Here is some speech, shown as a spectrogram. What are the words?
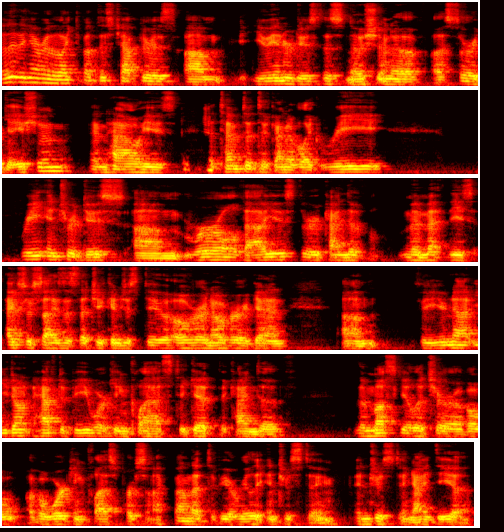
other thing I really liked about this chapter is um, you introduced this notion of a surrogation and how he's attempted to kind of like re reintroduce um, rural values through kind of these exercises that you can just do over and over again. Um, so you're not you don't have to be working class to get the kind of the musculature of a of a working class person. I found that to be a really interesting interesting idea.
